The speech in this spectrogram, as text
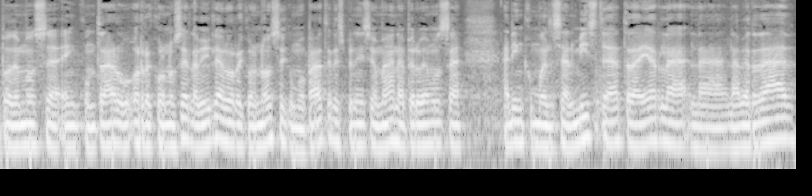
podemos encontrar o, o, reconocer. La Biblia lo reconoce como parte de la experiencia humana, pero vemos a alguien como el salmista traer la, la, la verdad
